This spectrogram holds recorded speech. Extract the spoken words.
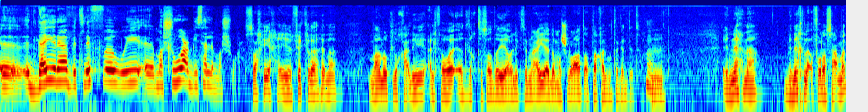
آه، الدايرة بتلف ومشروع بيسلم مشروع. صحيح هي الفكرة هنا ما نطلق عليه الفوائد الاقتصادية والاجتماعية لمشروعات الطاقة المتجددة. مم. إن إحنا بنخلق فرص عمل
